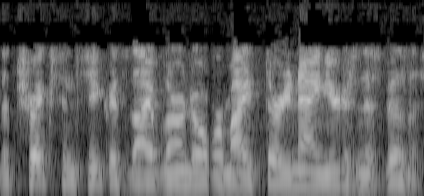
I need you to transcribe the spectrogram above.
the tricks and secrets that I've learned over my 39 years in this business.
